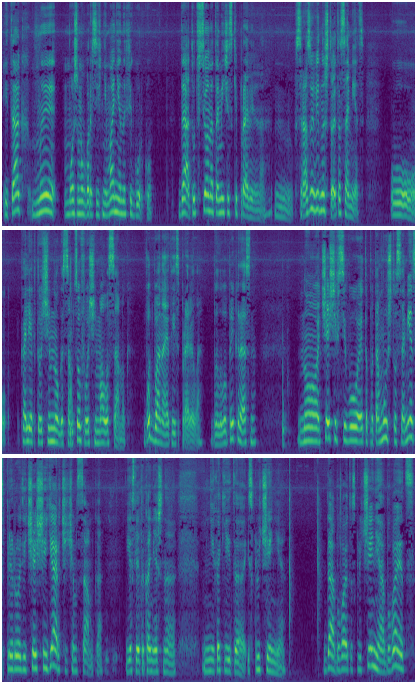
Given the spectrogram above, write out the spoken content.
Итак, мы можем обратить внимание на фигурку. Да, тут все анатомически правильно. Сразу видно, что это самец. У коллекты очень много самцов и очень мало самок. Вот бы она это исправила. Было бы прекрасно. Но чаще всего это потому, что самец в природе чаще ярче, чем самка. Если это, конечно, не какие-то исключения. Да, бывают исключения, а бывает,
